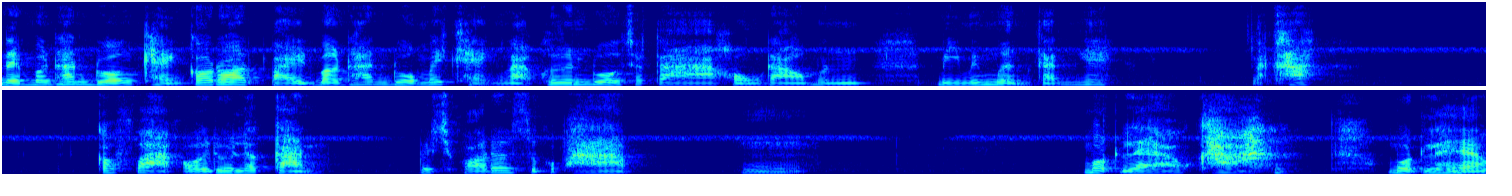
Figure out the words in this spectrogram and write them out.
ในบางท่านดวงแข็งก็รอดไป บางท่านดวงไม่แข็งละพื้นดวงชะตาของเรามันมีไม่เหมือนกันไงนะคะ ก็ฝากเอาไว้ด้วยแล้วกัน โดยเฉพาะเรื่องสุขภาพ อืมหมดแล้วค่ะ หมดแล้ว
